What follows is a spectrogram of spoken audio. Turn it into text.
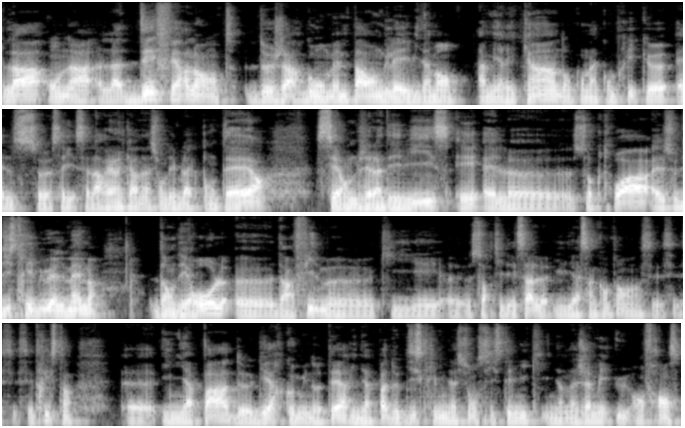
là, on a la déferlante de jargon, même pas anglais, évidemment, américain. Donc, on a compris que se, ça y est, c'est la réincarnation des Black Panthers. C'est Angela Davis et elle euh, s'octroie, elle se distribue elle-même dans des rôles euh, d'un film euh, qui est sorti des salles il y a 50 ans. hein. C'est- triste. hein. Il n'y a pas de guerre communautaire, il n'y a pas de discrimination systémique, il n'y en a jamais eu en France.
